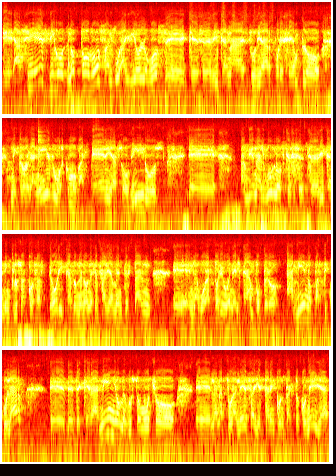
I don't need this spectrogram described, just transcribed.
Eh, así es, digo, no todos, hay biólogos eh, que se dedican a estudiar, por ejemplo, microorganismos como bacterias o virus, eh, también algunos que se, se dedican incluso a cosas teóricas, donde no necesariamente están eh, en laboratorio o en el campo, pero a mí en lo particular, eh, desde que era niño me gustó mucho eh, la naturaleza y estar en contacto con ella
